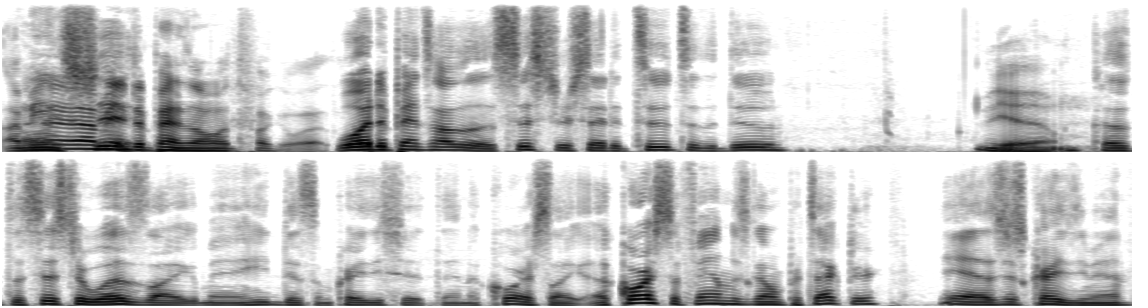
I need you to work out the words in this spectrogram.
I mean, I mean, it depends on what the fuck it was. well, it depends how the sister said it too to the dude. Yeah. Cause if the sister was like, man, he did some crazy shit, then of course, like, of course, the family's gonna protect her. Yeah, it's just crazy, man.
